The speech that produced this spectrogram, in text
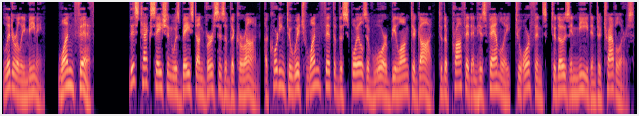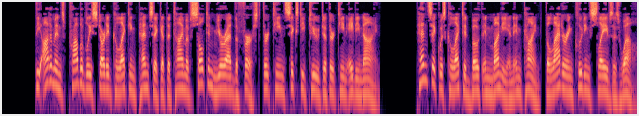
literally meaning one-fifth this taxation was based on verses of the Quran, according to which one-fifth of the spoils of war belonged to God, to the Prophet and his family, to orphans, to those in need and to travelers. The Ottomans probably started collecting pensik at the time of Sultan Murad I (1362–1389). Pensik was collected both in money and in kind, the latter including slaves as well.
